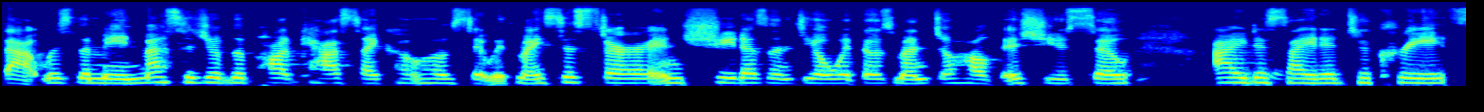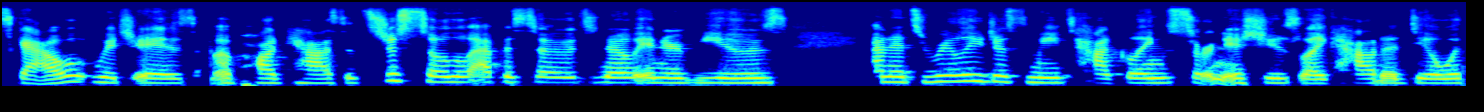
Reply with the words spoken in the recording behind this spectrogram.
that was the main message of the podcast. I co host it with my sister, and she doesn't deal with those mental health issues. So I decided to create Scout, which is a podcast. It's just solo episodes, no interviews. And it's really just me tackling certain issues like how to deal with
